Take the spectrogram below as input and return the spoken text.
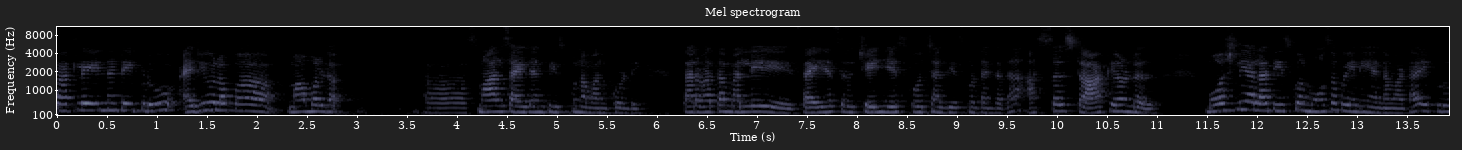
వాటిలో ఏంటంటే ఇప్పుడు అజియోలో ఒక మామూలుగా స్మాల్ సైజ్ అని తీసుకున్నాం అనుకోండి. తర్వాత మళ్ళీ సైజెస్ చేంజ్ చేసుకోవచ్చు అని తీసుకుంటాం కదా. అస్సలు స్టాకే ఉండదు. మోస్ట్లీ అలా తీసుకొని మోసపోయినాయి అన్నమాట. ఇప్పుడు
